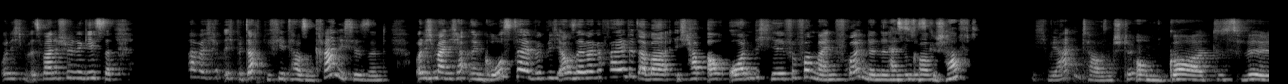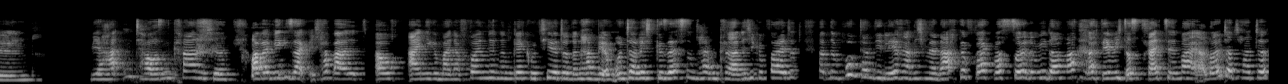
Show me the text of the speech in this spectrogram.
Und ich, es war eine schöne Geste. Aber ich habe nicht bedacht, wie viel tausend Kraniche sind. Und ich meine, ich habe einen Großteil wirklich auch selber gefaltet, aber ich habe auch ordentlich Hilfe von meinen Freundinnen Hast du das bekommen. geschafft? Ich, wir hatten tausend Stück. Um Gottes Willen. Wir hatten tausend Kraniche. Aber wie gesagt, ich habe halt auch einige meiner Freundinnen rekrutiert und dann haben wir im Unterricht gesessen und haben Kraniche gefaltet. Ab einem Punkt haben die Lehrer nicht mehr nachgefragt, was sollen wir da machen, nachdem ich das 13 Mal erläutert hatte.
